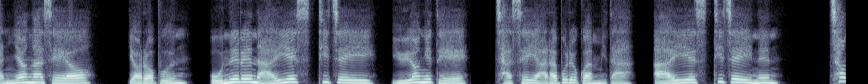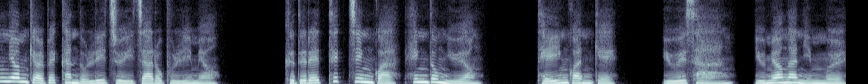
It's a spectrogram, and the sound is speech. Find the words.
안녕하세요. 여러분, 오늘은 ISTJ 유형에 대해 자세히 알아보려고 합니다. ISTJ는 청렴 결백한 논리주의자로 불리며 그들의 특징과 행동 유형, 대인관계, 유의사항, 유명한 인물,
